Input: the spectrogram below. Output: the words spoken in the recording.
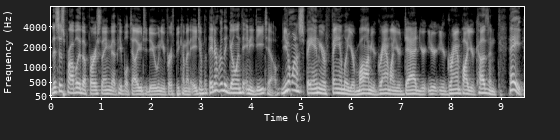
This is probably the first thing that people tell you to do when you first become an agent, but they don't really go into any detail. You don't want to spam your family, your mom, your grandma, your dad, your, your, your grandpa, your cousin. Hey,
